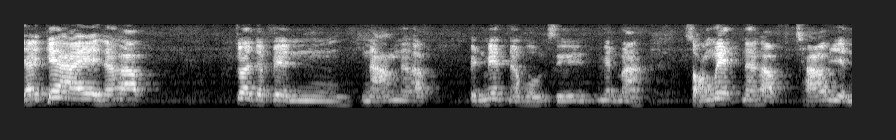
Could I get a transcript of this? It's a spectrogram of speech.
ยาแก้ไอนะครับ ก็จะเป็นน้ำนะครับ เป็นเม็ดนะผมซื้อเม็ดมาสองเม็ดนะครับ เช้าเย็น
